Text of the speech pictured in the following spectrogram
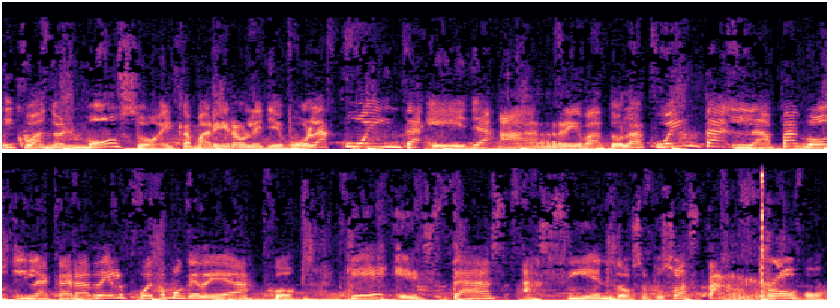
Y cuando el mozo, el camarero, le llevó la cuenta, ella arrebató la cuenta, la pagó y la cara de él fue como que de asco. ¿Qué estás haciendo? Se puso hasta rojo.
